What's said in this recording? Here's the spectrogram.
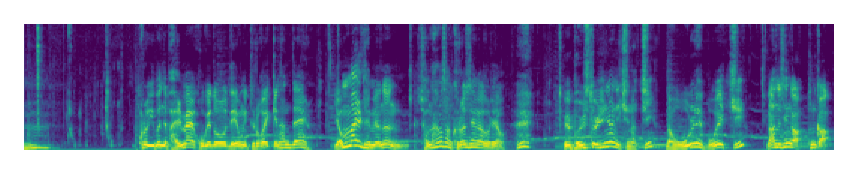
음. 그리고 이번에 발매할 곡에도 내용이 들어가 있긴 한데 연말 되면은 저는 항상 그런 생각을 해요. 헉, 왜 벌써 1년이 지났지? 나 올해 뭐 했지? 라는 생각. 그러니까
